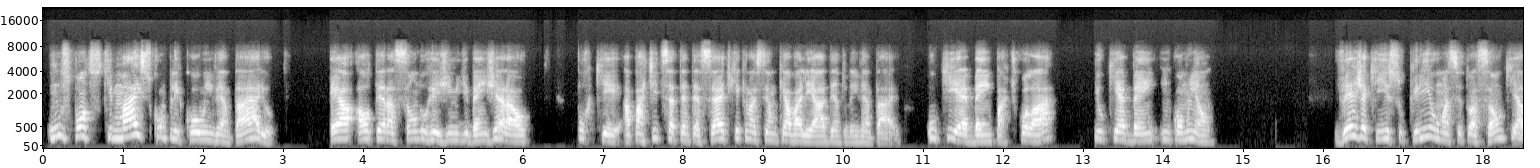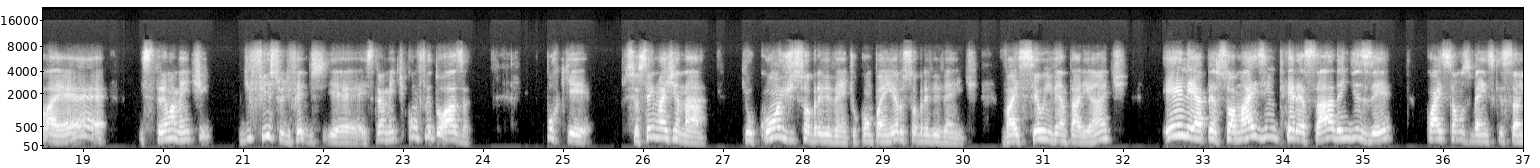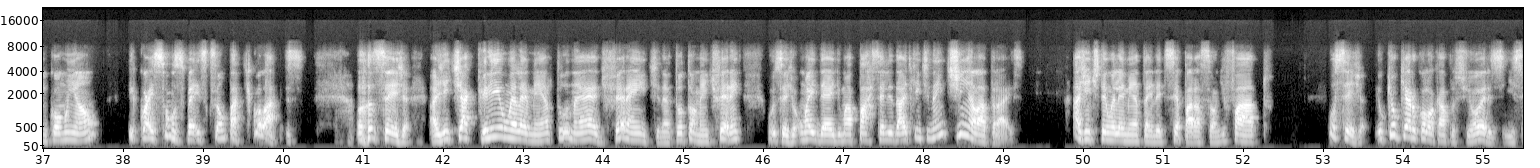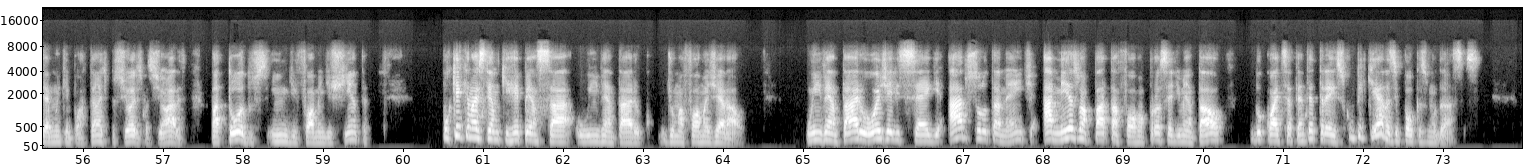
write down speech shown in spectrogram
Um dos pontos que mais complicou o inventário é a alteração do regime de bem geral. Porque, a partir de 77, o que, que nós temos que avaliar dentro do inventário? O que é bem particular e o que é bem em comunhão. Veja que isso cria uma situação que ela é extremamente difícil, é, extremamente conflituosa. Porque se você imaginar que o cônjuge sobrevivente, o companheiro sobrevivente, vai ser o inventariante, ele é a pessoa mais interessada em dizer quais são os bens que são em comunhão e quais são os bens que são particulares. Ou seja, a gente já cria um elemento né, diferente, né, totalmente diferente, ou seja, uma ideia de uma parcialidade que a gente nem tinha lá atrás. A gente tem um elemento ainda de separação de fato, ou seja, o que eu quero colocar para os senhores, e isso é muito importante para os senhores, para as senhoras, para todos, de forma indistinta, por que, que nós temos que repensar o inventário de uma forma geral? O inventário hoje ele segue absolutamente a mesma plataforma procedimental do Código 73, com pequenas e poucas mudanças.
